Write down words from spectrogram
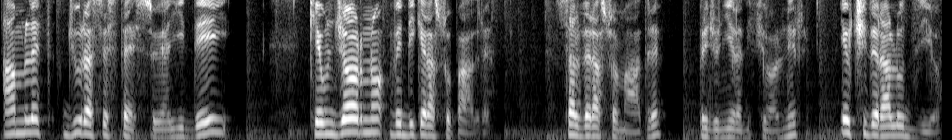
Hamlet giura a se stesso e agli dei che un giorno vendicherà suo padre, salverà sua madre, prigioniera di Fjolnir, e ucciderà lo zio.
